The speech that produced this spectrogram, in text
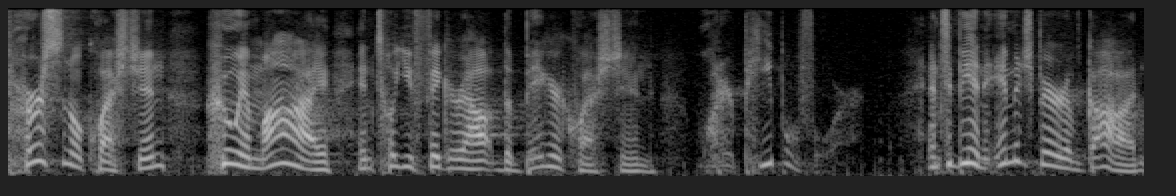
personal question, who am I, until you figure out the bigger question, what are people for? And to be an image bearer of God,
